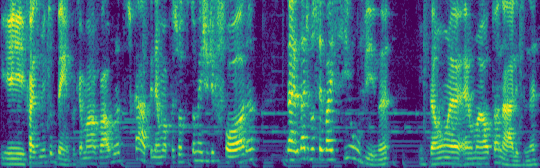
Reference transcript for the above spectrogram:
E faz muito bem, porque é uma válvula de escape, né? Uma pessoa totalmente de fora. Na realidade, você vai se ouvir, né? Então é, é uma autoanálise, né?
